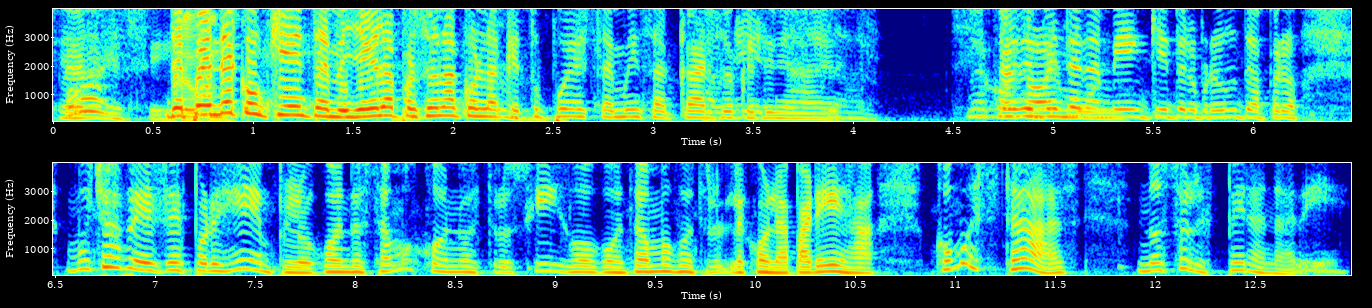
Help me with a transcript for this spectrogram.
Claro que sí. Depende con quién también. Llega la persona con la que tú puedes también sacar eso que tienes adentro. No el depende también quién te lo pregunta, pero muchas veces, por ejemplo, cuando estamos con nuestros hijos, cuando estamos con, nuestro- con la pareja, ¿cómo estás? No se lo espera nadie.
